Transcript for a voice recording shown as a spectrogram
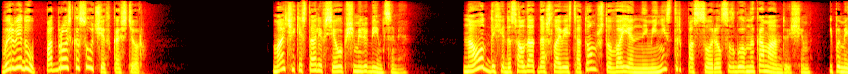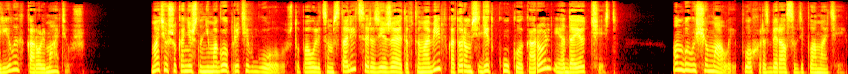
Вырви-дуб, подбрось-ка сучьев в костер!» Мальчики стали всеобщими любимцами. На отдыхе до солдат дошла весть о том, что военный министр поссорился с главнокомандующим, и помирил их король Матюш. Матюшу, конечно, не могло прийти в голову, что по улицам столицы разъезжает автомобиль, в котором сидит кукла-король и отдает честь. Он был еще малый, плохо разбирался в дипломатии.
